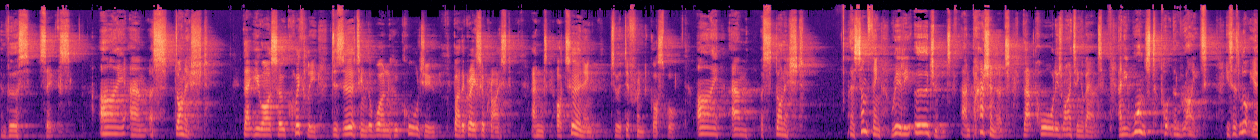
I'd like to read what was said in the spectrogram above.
In verse 6 I am astonished that you are so quickly deserting the one who called you by the grace of Christ and are turning to a different gospel. I am astonished. There's something really urgent and passionate that Paul is writing about, and he wants to put them right. He says, Look, you,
